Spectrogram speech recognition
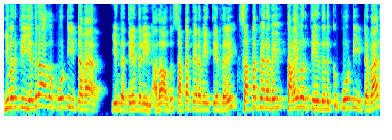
இவருக்கு எதிராக போட்டியிட்டவர் இந்த தேர்தலில் அதாவது சட்டப்பேரவை தேர்தலில் சட்டப்பேரவை தலைவர் தேர்தலுக்கு போட்டியிட்டவர்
